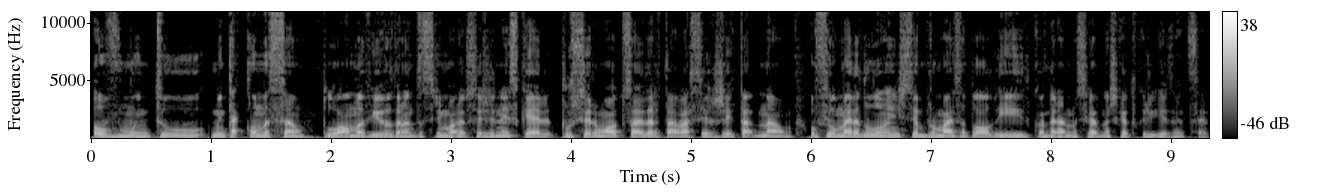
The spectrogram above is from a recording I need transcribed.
houve muito, muita aclamação pelo Alma Viva durante a cerimónia, ou seja, nem sequer por ser um outsider estava a ser rejeitado. Não, o filme era de longe sempre o mais aplaudido quando era anunciado nas categorias, etc.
